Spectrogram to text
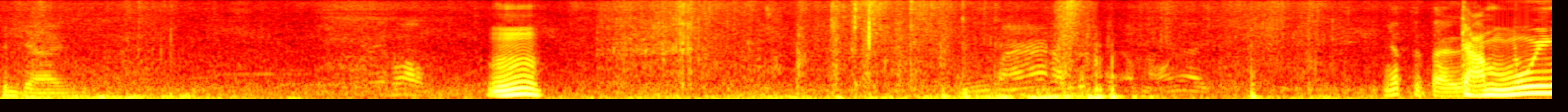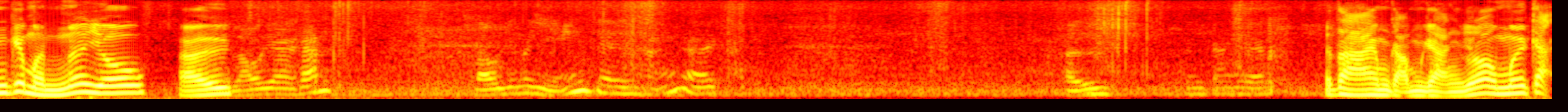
Trên trời. ừ. Má không đứt ông nội ơi. Nhấp từ từ. Cầm nguyên cái mình nó vô. Ừ. Lội ra Khánh. Lội cho nó giãn cho thẳng rồi. Ừ, căng căng ra. cái tay em cầm gần chỗ đó mới cắt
